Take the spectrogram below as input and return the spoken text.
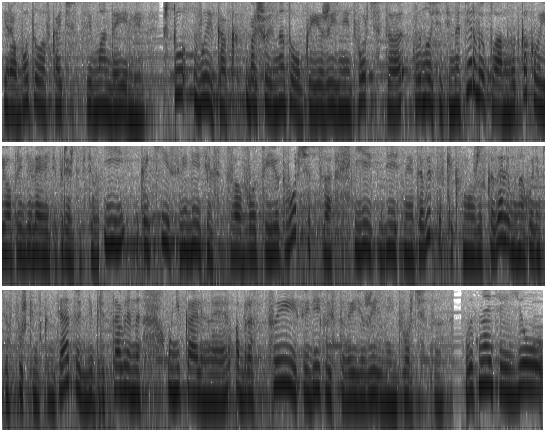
и работала в качестве модели. Что вы, как большой знаток ее жизни и творчества, выносите на первый план? Вот как вы ее определяете прежде всего? И какие свидетельства вот ее творчества есть здесь, на этой выставке? Как мы уже сказали, мы находимся в Пушкинском театре, где представлены уникальные образцы и свидетельства ее жизни и творчества. Вы знаете, ее,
